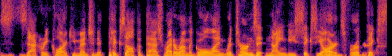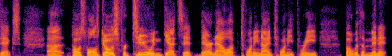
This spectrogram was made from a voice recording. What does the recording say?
Zachary Clark, you mentioned it, picks off a pass right around the goal line, returns it 96 yards for a pick six. Uh, Post Falls goes for two and gets it. They're now up 29 23, but with a minute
